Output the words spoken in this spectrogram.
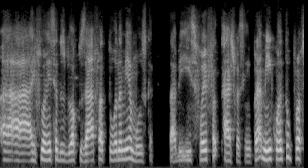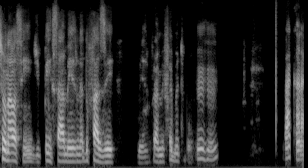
a, a influência dos blocos afro atua na minha música sabe? E isso foi fantástico, assim, para mim, quanto profissional, assim, de pensar mesmo, né, do fazer mesmo, para mim foi muito bom. Uhum. Bacana.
